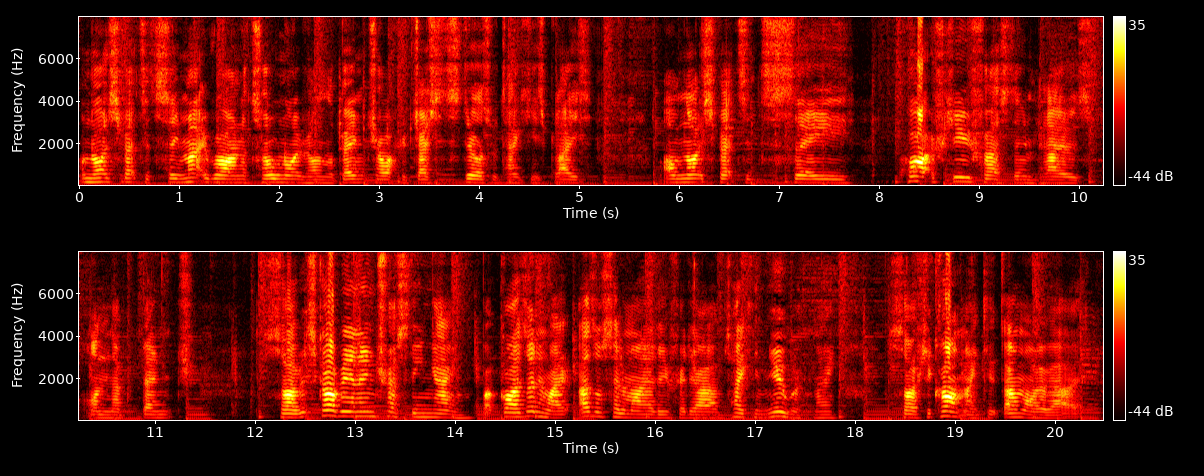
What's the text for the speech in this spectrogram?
I'm not expected to see Matty Ryan at all, not even on the bench. I reckon Jason Steele will take his place. I'm not expected to see quite a few first team players on the bench. So it's going to be an interesting game. But guys, anyway, as I said in my earlier video, I'm taking you with me. So if you can't make it, don't worry about it.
